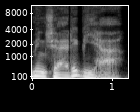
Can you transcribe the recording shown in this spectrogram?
من شاربيها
